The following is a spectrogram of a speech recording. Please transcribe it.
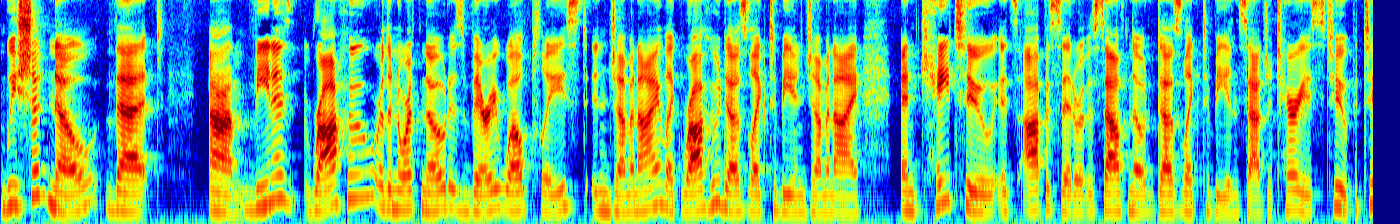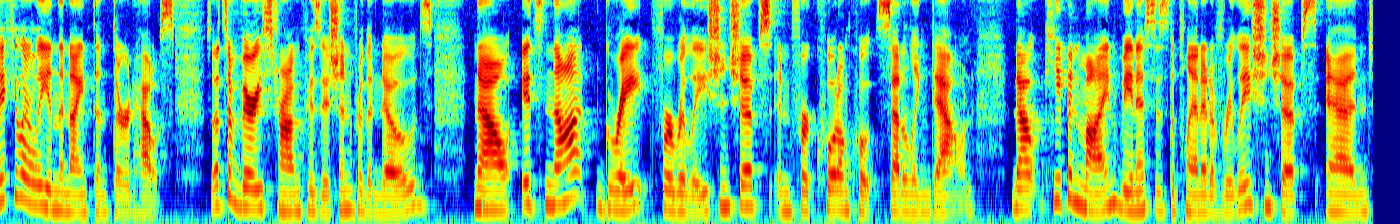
we should know that um, Venus, Rahu or the North Node is very well placed in Gemini. Like Rahu does like to be in Gemini, and Ketu, its opposite, or the South Node, does like to be in Sagittarius too, particularly in the ninth and third house. So that's a very strong position for the nodes. Now, it's not great for relationships and for quote unquote settling down. Now, keep in mind, Venus is the planet of relationships, and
